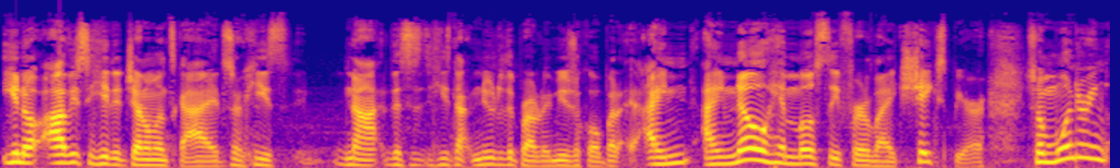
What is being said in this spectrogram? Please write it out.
you know, obviously he did Gentleman's Guide, so he's not this is he's not new to the Broadway musical, but I I know him mostly for like Shakespeare. So I'm wondering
